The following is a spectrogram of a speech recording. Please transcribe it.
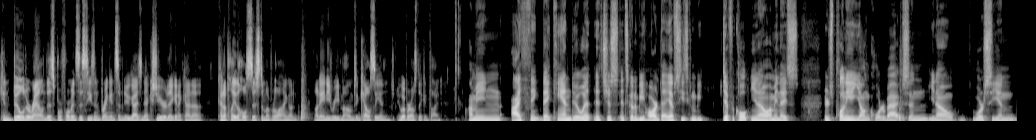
can build around this performance this season, bring in some new guys next year? Are they going to kind of kind of play the whole system of relying on on Andy Reid, Mahomes, and Kelce and whoever else they can find? I mean, I think they can do it. It's just it's going to be hard. The AFC is going to be difficult. You know, I mean, there's there's plenty of young quarterbacks, and you know we're seeing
